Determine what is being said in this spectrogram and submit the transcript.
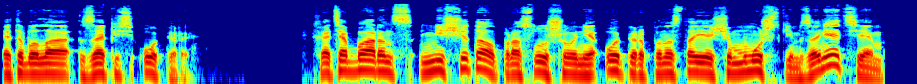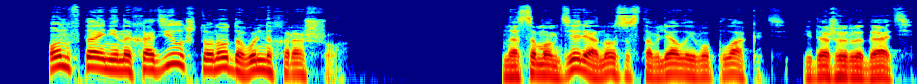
Это была запись оперы. Хотя Барнс не считал прослушивание опер по-настоящему мужским занятием, он втайне находил, что оно довольно хорошо. На самом деле оно заставляло его плакать и даже рыдать.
